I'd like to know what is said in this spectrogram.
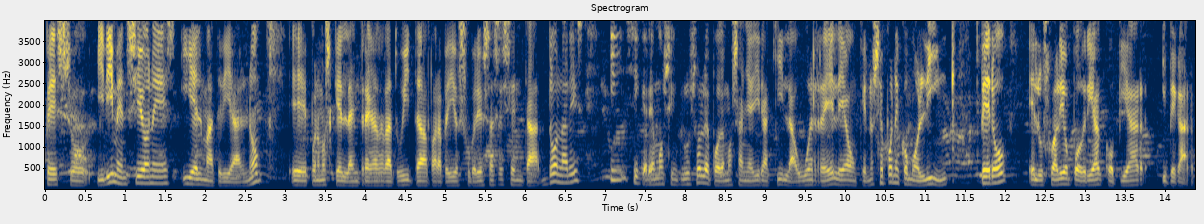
peso y dimensiones y el material, ¿no? Eh, ponemos que la entrega es gratuita para pedidos superiores a 60 dólares y si queremos incluso le podemos añadir aquí la URL, aunque no se pone como link, pero el usuario podría copiar y pegar.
